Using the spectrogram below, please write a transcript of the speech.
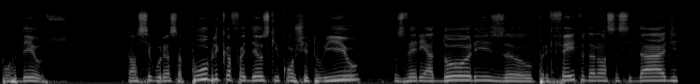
por Deus. Então a segurança pública foi Deus que constituiu, os vereadores, o prefeito da nossa cidade,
